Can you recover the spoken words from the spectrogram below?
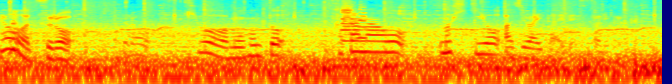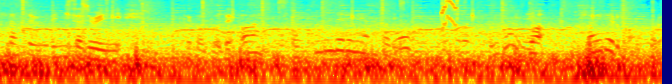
今日は釣ろう。釣ろう。今日はもう本当魚をの引きを味わいたいです久しぶりく久しぶりに。ってことで。あ混んでるねやっぱりすごいねうわ。入れるかなこれ。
